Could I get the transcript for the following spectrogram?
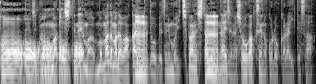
で自分もまあ決してね、まあまだまだ若いけど、別にもう一番下ではないじゃない、小学生の頃からいてさ。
